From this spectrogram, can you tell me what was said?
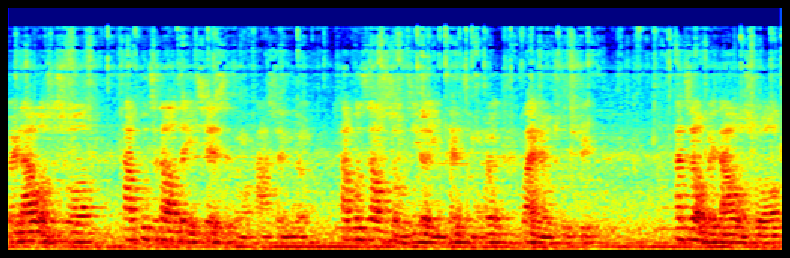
回答我是说，他不知道这一切是怎么发生的，他不知道手机的影片怎么会外流出去，他只有回答我说，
